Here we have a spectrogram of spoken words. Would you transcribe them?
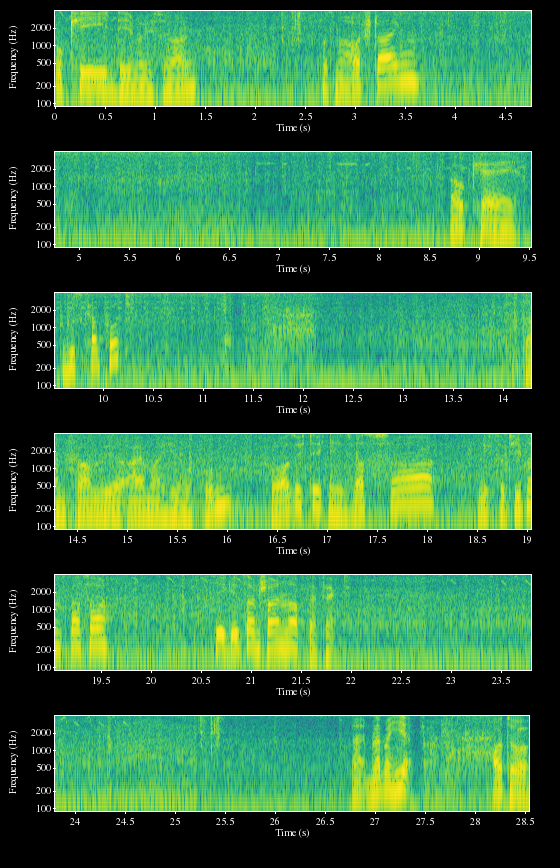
okay Idee, würde ich sagen. Muss mal aussteigen. Okay, du bist kaputt. Dann fahren wir einmal hier rum. Vorsichtig, nicht ins Wasser. Nicht so tief ins Wasser. Hier geht's anscheinend noch. Perfekt. Nein, bleib mal hier. Auto.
